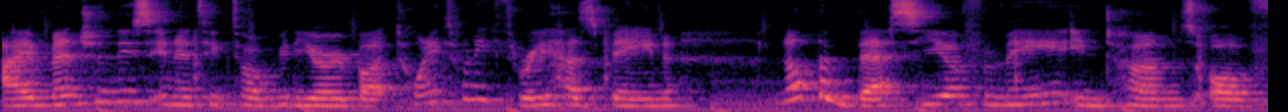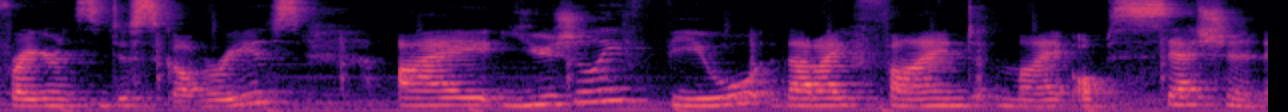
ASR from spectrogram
I mentioned this in a TikTok video, but 2023 has been not the best year for me in terms of fragrance discoveries. I usually feel that I find my obsession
